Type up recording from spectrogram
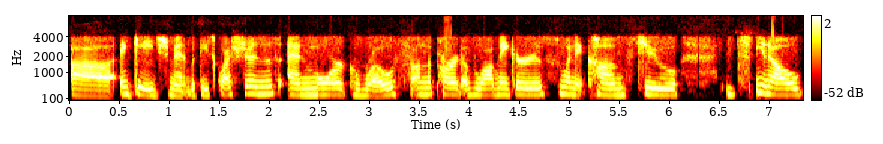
uh, engagement with these questions and more growth on the part of lawmakers when it comes to you know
